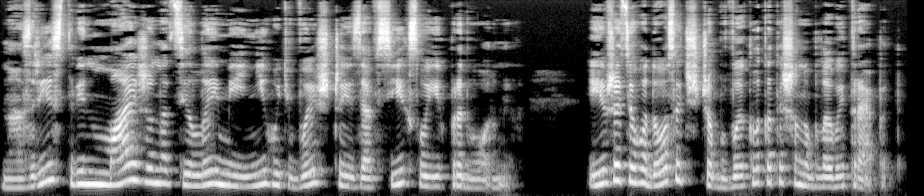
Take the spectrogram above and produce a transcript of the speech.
На зріст він майже на цілий мій ніготь вищий за всіх своїх придворних, і вже цього досить, щоб викликати шанобливий трепет.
